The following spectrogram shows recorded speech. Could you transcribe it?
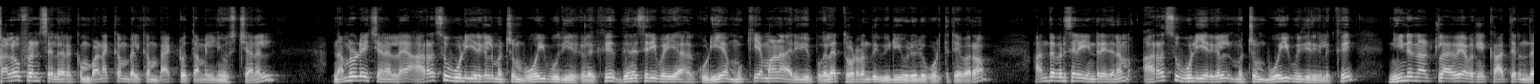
ஹலோ ஃப்ரெண்ட்ஸ் எல்லாருக்கும் வணக்கம். Welcome back to Tamil news channel நம்மளுடைய சேனலில் அரசு ஊழியர்கள் மற்றும் ஓய்வூதியர்களுக்கு தினசரி வெளியாகக்கூடிய முக்கியமான அறிவிப்புகளை தொடர்ந்து வீடியோ வீடியோவில் கொடுத்துட்டே வரோம். அந்த வரிசையில் இன்றைய தினம் அரசு ஊழியர்கள் மற்றும் ஓய்வூதியர்களுக்கு நீண்ட நாட்களாகவே அவர்கள் காத்திருந்த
